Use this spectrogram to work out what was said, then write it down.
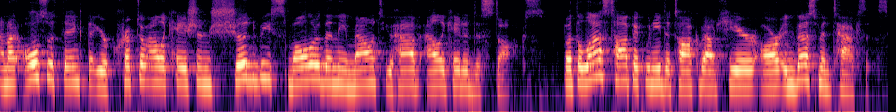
And I also think that your crypto allocation should be smaller than the amount you have allocated to stocks. But the last topic we need to talk about here are investment taxes.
